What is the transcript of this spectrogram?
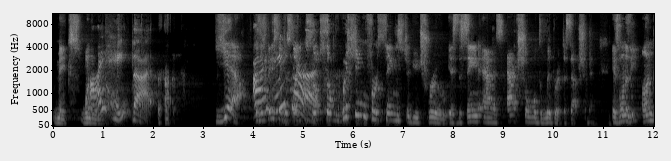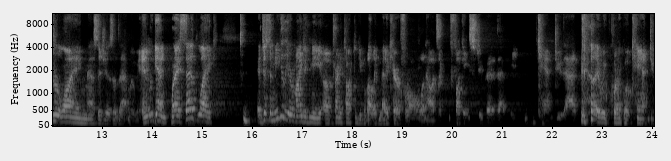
makes Wonder Woman. I hate that. Yeah, because it's basically just like so. So wishing for things to be true is the same as actual deliberate deception. Is one of the underlying messages of that movie. And again, when I said like, it just immediately reminded me of trying to talk to people about like Medicare for all and how it's like fucking stupid that we can't do that. we quote unquote can't do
